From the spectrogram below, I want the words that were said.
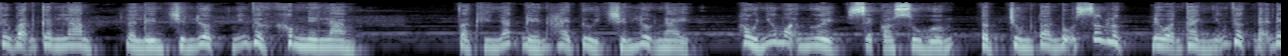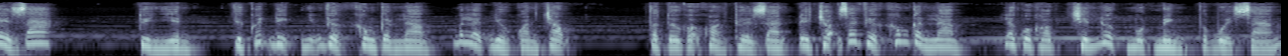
việc bạn cần làm là lên chiến lược những việc không nên làm. Và khi nhắc đến hai từ chiến lược này, hầu như mọi người sẽ có xu hướng tập trung toàn bộ sức lực để hoàn thành những việc đã đề ra. Tuy nhiên, việc quyết định những việc không cần làm mới là điều quan trọng. Và tôi gọi khoảng thời gian để chọn ra việc không cần làm là cuộc họp chiến lược một mình vào buổi sáng.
